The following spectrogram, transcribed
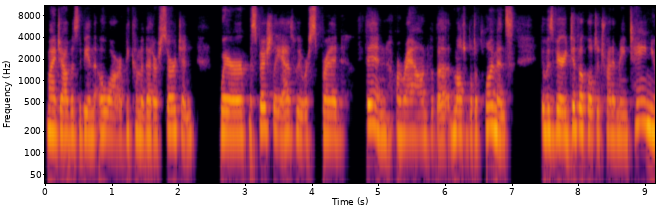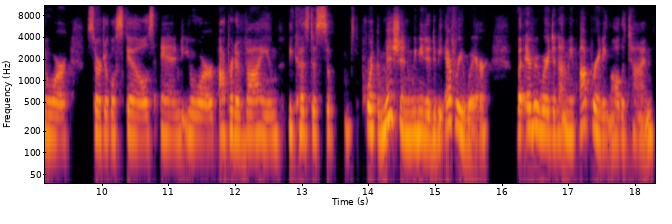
my job was to be in the OR, become a better surgeon, where especially as we were spread thin around with the multiple deployments, it was very difficult to try to maintain your surgical skills and your operative volume because to support the mission, we needed to be everywhere but everywhere did not mean operating all the time.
